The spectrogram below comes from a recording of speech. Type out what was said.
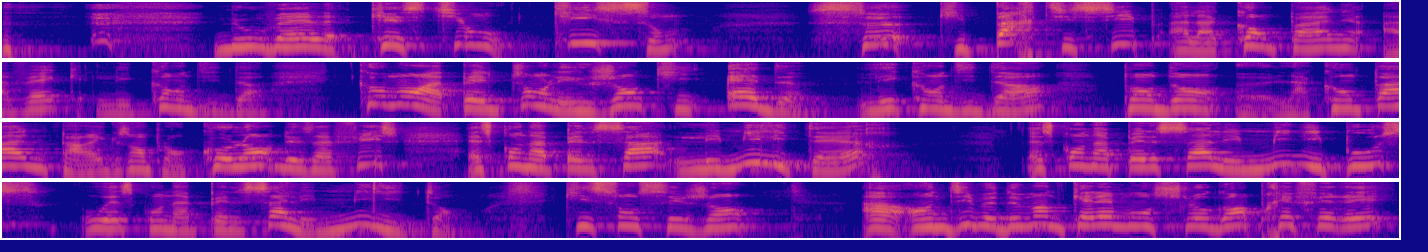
Nouvelle question. Qui sont ceux qui participent à la campagne avec les candidats? Comment appelle-t-on les gens qui aident les candidats pendant euh, la campagne, par exemple en collant des affiches? Est-ce qu'on appelle ça les militaires? Est-ce qu'on appelle ça les mini-pousses? Ou est-ce qu'on appelle ça les militants? Qui sont ces gens? Ah, Andy me demande quel est mon slogan préféré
